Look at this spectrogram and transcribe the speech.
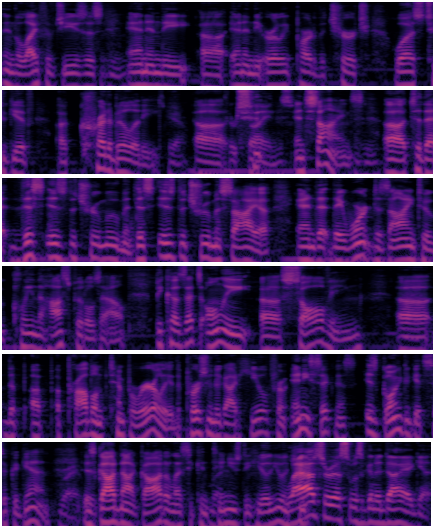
in the life of Jesus Mm-hmm. and in the uh, and in the early part of the church was to give a credibility Yeah. uh, Or to- signs. and signs uh, to that this is the true movement, this is the true Messiah, and that they weren't designed to clean the hospitals out because that's only uh, solving. Uh, the, a, a problem temporarily. The person who got healed from any sickness is going to get sick again. Right. Is God not God unless He continues to heal you? and keeps- Lazarus was going to die again.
